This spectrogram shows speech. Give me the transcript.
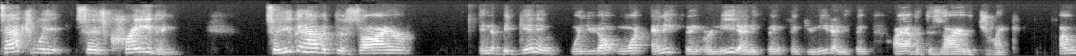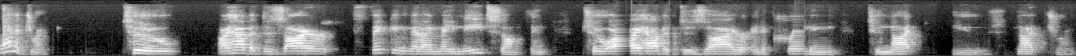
It actually says craving. So you can have a desire in the beginning, when you don't want anything or need anything, think you need anything, I have a desire to drink. I want to drink. Two, I have a desire thinking that I may need something to I have a desire and a craving to not use, not drink.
